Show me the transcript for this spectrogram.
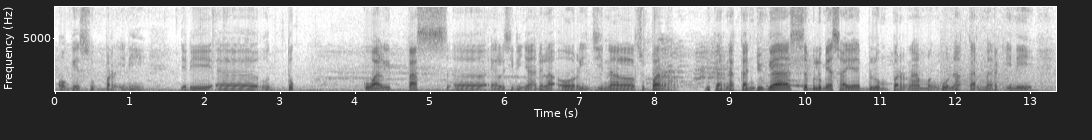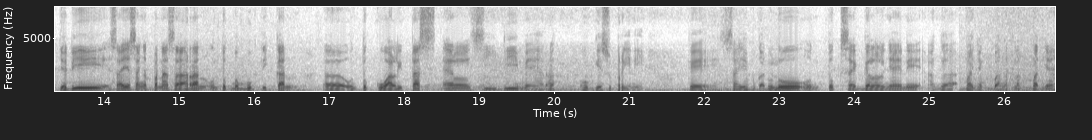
OG Super ini. Jadi uh, untuk kualitas uh, eh, LCD-nya adalah original Super. Dikarenakan juga sebelumnya saya belum pernah menggunakan merek ini. Jadi saya sangat penasaran untuk membuktikan uh, untuk kualitas LCD merek OG Super ini. Oke, saya buka dulu untuk segelnya ini agak banyak banget lakbannya.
